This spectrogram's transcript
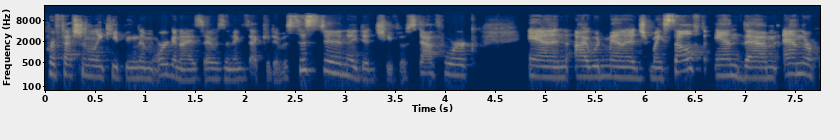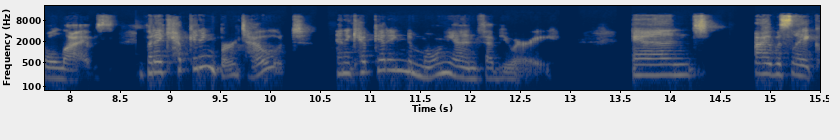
professionally keeping them organized. I was an executive assistant i did chief of staff work and i would manage myself and them and their whole lives. But I kept getting burnt out and I kept getting pneumonia in February. And I was like,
